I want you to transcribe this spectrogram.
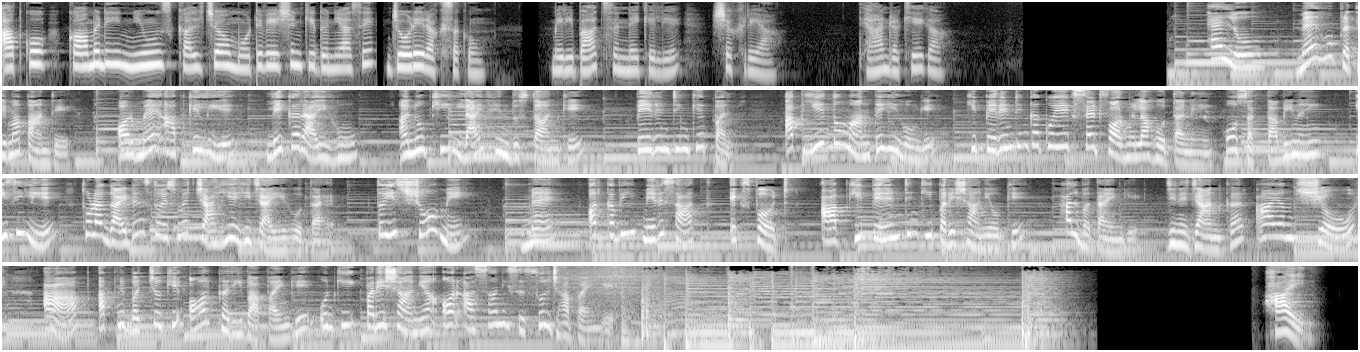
आपको comedy news culture motivation की दुनिया से जोड़े रख सकूँ। मेरी बात सुनने के लिए शुक्रिया। ध्यान रखिएगा। हेलो मैं हूँ प्रतिमा पांडे और मैं आपके लिए लेकर आई हूँ अनोखी लाइव हिंदुस्तान के पेरेंटिंग के पल। आप ये तो मानते ही होंगे कि पेरेंटिंग का कोई एक सेट फॉर्मूला होता नहीं, हो सकता भी नहीं। इसीलिए थोड़ा गाइडेंस तो इसमें चाहिए ही चाहिए होता है। तो इस शो में मैं और कभी मेरे साथ एक्सपर्ट आपकी पेरेंटिंग की परेशानियों के हल बताएँगे, जिन्हें जानकर आई एम श्योर आप अपने बच्चों के और करीब आ पाएँगे, उनकी परेशानियाँ और आसानी से सुलझा पाएँगे। हाय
